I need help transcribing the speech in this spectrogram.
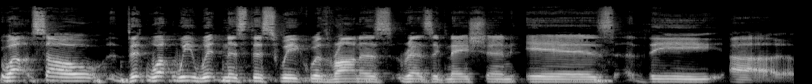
Well, so th- what we witnessed this week with Ronna's resignation is the uh,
